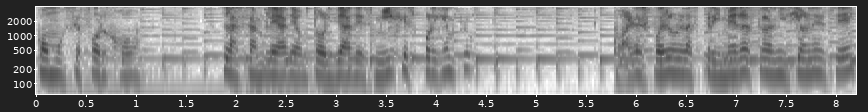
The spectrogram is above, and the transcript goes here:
cómo se forjó la Asamblea de Autoridades Mijes, por ejemplo, cuáles fueron las primeras transmisiones de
